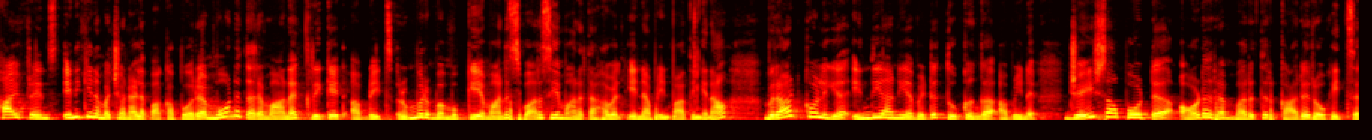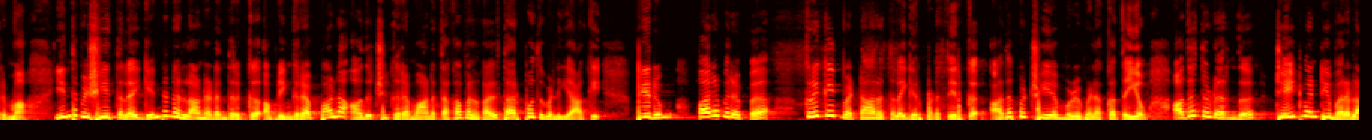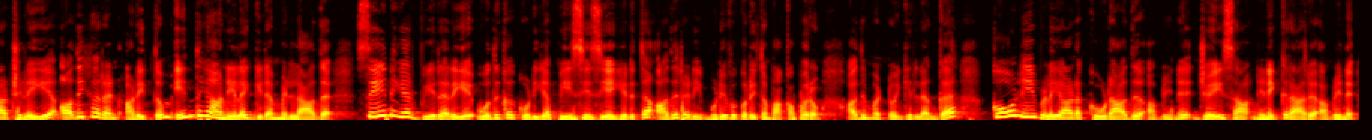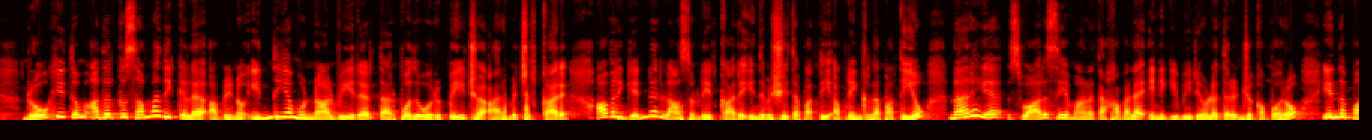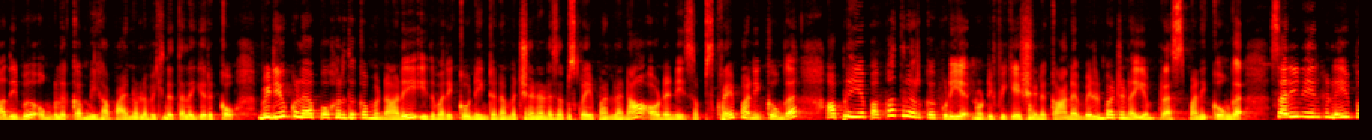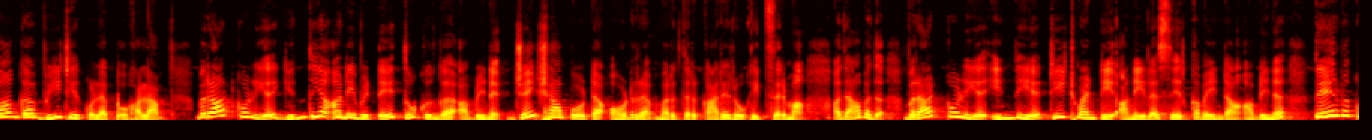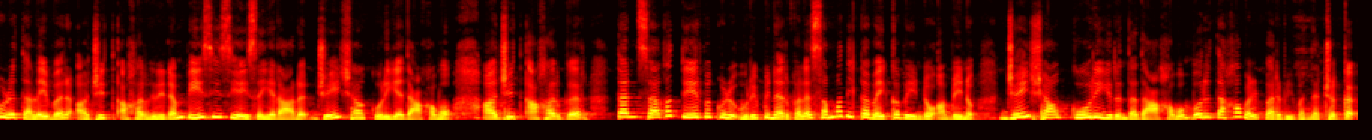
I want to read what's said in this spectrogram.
Hi friends இன்றைக்கி நம்ம சேனலில் பார்க்க போகிற மூணு தரமான கிரிக்கெட் அப்டேட்ஸ் ரொம்ப ரொம்ப முக்கியமான சுவாரஸ்யமான தகவல் என்ன அப்படின்னு பார்த்தீங்கன்னா விராட் கோலியை இந்திய அணியை விட்டு தூக்குங்க அப்படின்னு ஜெய்ஷா போட்டு ஆர்டரை மறுத்திருக்காரு ரோஹித் சர்மா. இந்த விஷயத்தில் என்னென்னலாம் நடந்திருக்கு அப்படிங்கிற பல அதிர்ச்சிகரமான தகவல்கள் தற்போது வெளியாகி பெரும் பரபரப்பை கிரிக்கெட் வட்டாரத்தில் ஏற்படுத்தியிருக்கு. அதை பற்றிய முழு விளக்கத்தையும் அதை தொடர்ந்து டி டுவெண்ட்டி வரலாற்றிலேயே அதிக ரன் அடித்தும் இந்திய அணியில் இடமில்லாத சீனியர் வீரரையே ஒதுக்கக்கூடிய பிசிசிஐ எடுத்த அதிரடி முடிவு குறித்தும் பார்க்க போகிறோம் அது மட்டும் இல்லைங்க கோலி விளையாடக்கூடாது அப்படின்னு ஜெய்சா நினைக்கிறாரு அப்படின்னு ரோஹித்தும் அதற்கு சம்மதிக்கலை அப்படின்னு இந்திய முன்னாள் வீரர் தற்போது ஒரு பேச்சை ஆரம்பிச்சிருக்காரு. அவர் என்னெல்லாம் சொல்லியிருக்காரு இந்த விஷயத்தை பற்றி அப்படிங்கிறத பற்றியும் நிறைய சுவாரஸ்யமான தகவலை இன்னைக்கு வீடியோவில் தெரிஞ்சுக்க போகிறோம் இந்த பதிவு உங்களுக்கு மிக பயனுள்ள விகிதத்தில் இருக்கும். வீடியோக்குள்ளே போகிறதுக்கு முன்னாடி இது வரைக்கும் நீங்கள் நம்ம சேனலை சப்ஸ்கிரைப் பண்ணலனா உடனே சப்ஸ்கிரைப் பண்ணிக்கோங்க. அப்படியே பக்கத்தில் இருக்கக்கூடிய நோட்டிஃபிகேஷனுக்கான பெல் பட்டனையும் ப்ரெஸ் பண்ணிக்கோங்க. சரி நேர்களை வாங்க வீடியோக்குள்ளே போகலாம். விராட் கோலியை இந்திய அணி விட்டே தூக்குங்க அப்படின்னு ஜெய் ஷா போட்ட ஆர்டரை மறுத்திருக்காரு ரோஹித் சர்மா. அதாவது விராட் கோலியை இந்திய டி டுவெண்ட்டி அணியில் சேர்க்க வேண்டாம் அப்படின்னு தேர்வுக்குழு தலைவர் அஜித் அகர்கரிடம் பிசிசிஐ செயலாளர் ஜெய் ஷா கூறியதாகவும் அஜித் அகர்கர் தன் சக தேர்வுக்குழு உறுப்பினர்களை சம்மதிக்க வைக்க வேண்டும் அப்படின்னு ஜெய் ஷா கூறியிருந்ததாகவும் ஒரு தகவல் பரவி வந்துட்டுருக்கு.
